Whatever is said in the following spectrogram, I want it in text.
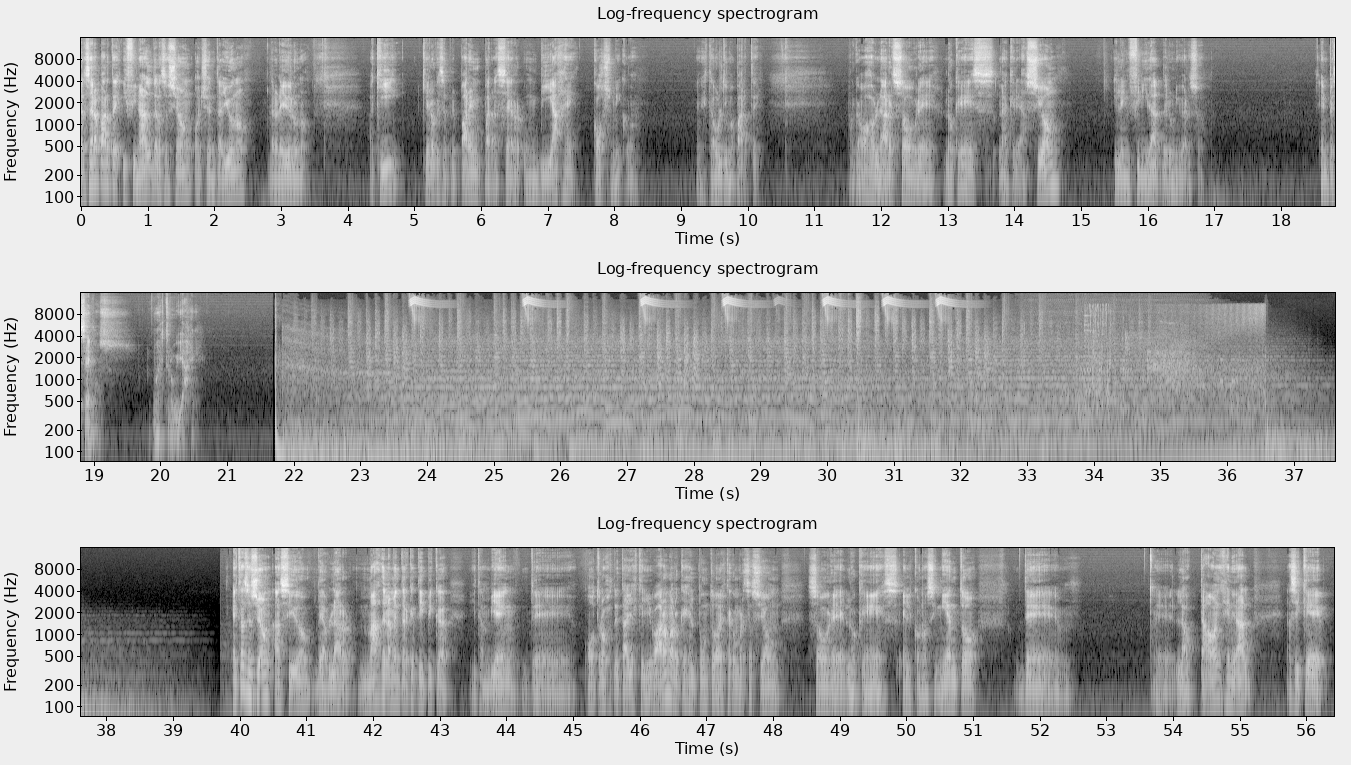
Tercera parte y final de la sesión 81 de la ley del 1. Aquí quiero que se preparen para hacer un viaje cósmico en esta última parte. Porque vamos a hablar sobre lo que es la creación y la infinidad del universo. Empecemos nuestro viaje. Esta sesión ha sido de hablar más de la mente arquetípica y también de otros detalles que llevaron a lo que es el punto de esta conversación sobre lo que es el conocimiento de eh, la octava en general. Así que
